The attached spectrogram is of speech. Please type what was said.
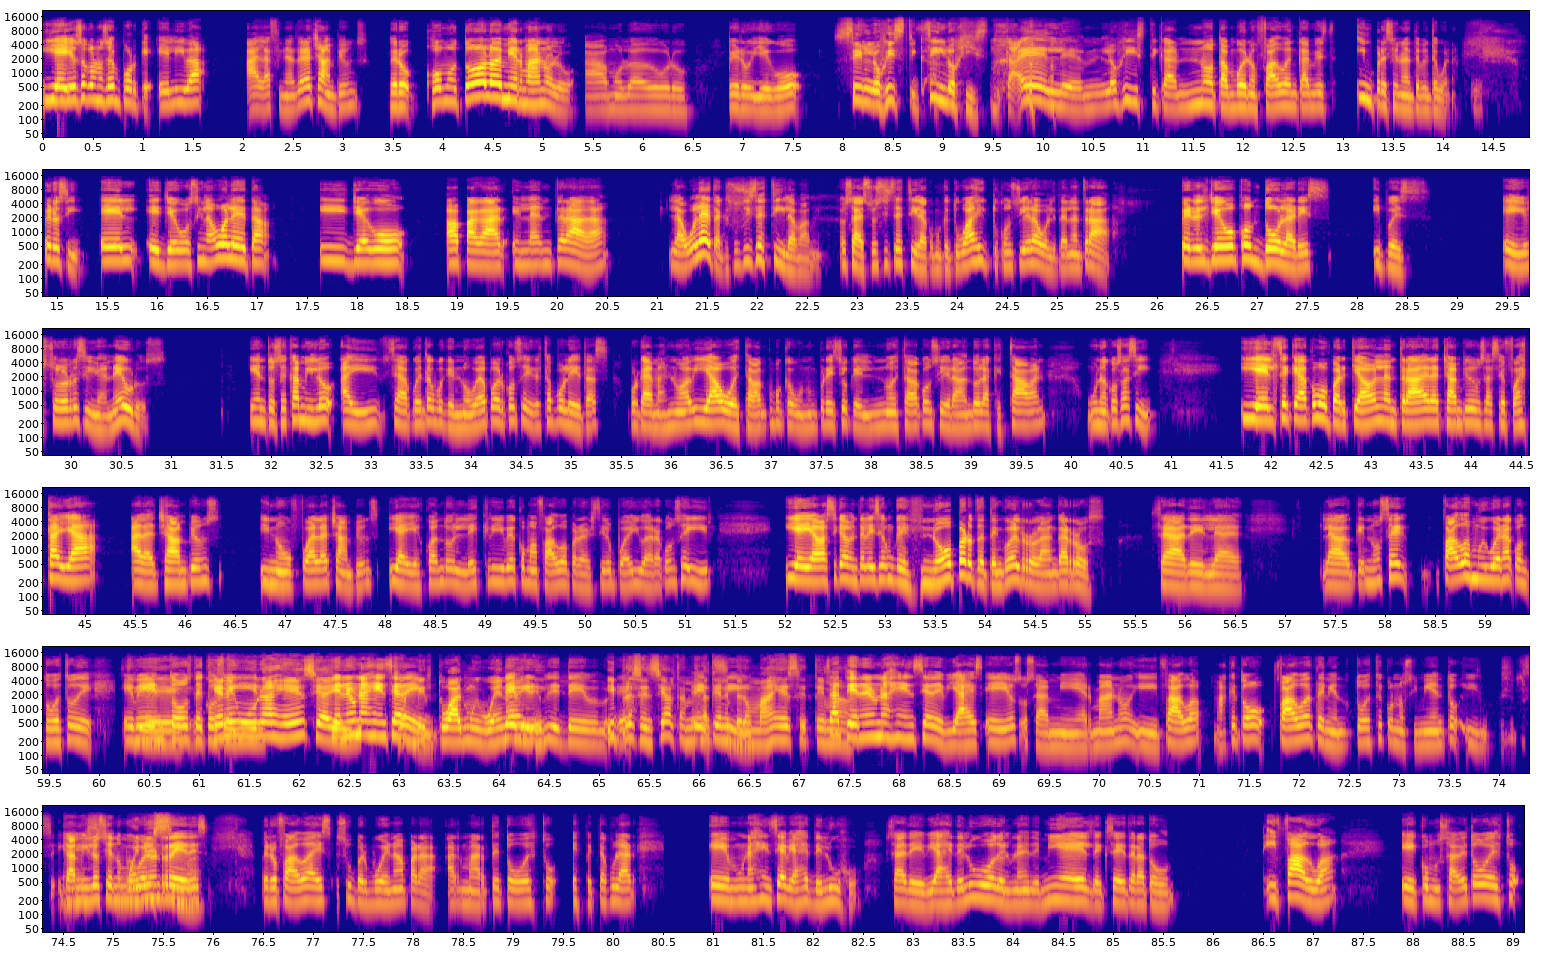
Y ellos se conocen porque él iba a la final de la Champions, pero como todo lo de mi hermano, lo amo, lo adoro, pero llegó Sin logística. sin logística. Él, em, logística, no tan bueno. Fado, en cambio, es impresionantemente buena. Pero sí, él eh, llegó sin la boleta y llegó a pagar en la entrada la boleta, que eso sí se estila, mami. O sea, eso sí se estila, como que tú vas y tú consigues la boleta en la entrada. Pero él llegó con dólares y pues ellos solo recibían euros. Y entonces Camilo ahí se da cuenta porque no voy a poder conseguir estas boletas, porque además no había o estaban como que con un precio que él no estaba considerando las que estaban, una cosa así. Y él se queda como parqueado en la entrada de la Champions, o sea, se fue hasta allá a la Champions y no fue a la Champions. Y ahí es cuando él le escribe como a Fadua para ver si le puede ayudar a conseguir. Y ella básicamente le dice como que no, pero te tengo el Roland Garros. O sea, de la, la que no sé, Fado es muy buena con todo esto de eventos, de conseguir. Tienen una agencia. Tienen una agencia de- virtual muy buena. de, y, vir- de- y de- presencial también eh, la tienen, pero más ese O tema. sea, tienen una agencia de viajes ellos, o sea, mi hermano y Fadua, más que todo, Fadua teniendo todo este conocimiento y Camilo Es siendo muy bueno en redes, pero Fadua es súper buena para armarte todo esto espectacular. eh, una agencia de viajes de lujo, o sea, de viajes de lujo, de lunes de miel, de etcétera, todo. Y Fadua, eh, como sabe todo esto,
